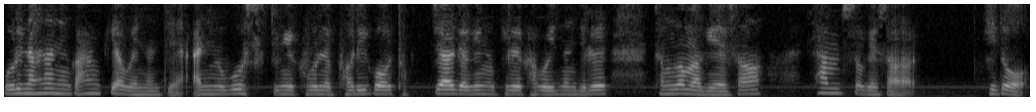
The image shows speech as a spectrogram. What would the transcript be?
우리는 하나님과 함께하고 있는지 아니면 무의식 중에 그분을 버리고 독자적인 길을 가고 있는지를 점검하기 위해서 삶 속에서 기도,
